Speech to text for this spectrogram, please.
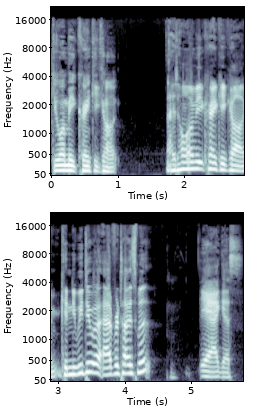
Do you want to meet Cranky Kong? I don't want to meet Cranky Kong. Can we do an advertisement? Yeah, I guess.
